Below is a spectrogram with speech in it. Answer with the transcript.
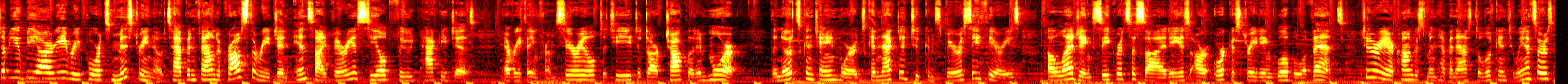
WBRE reports mystery notes have been found across the region inside various sealed food packages, everything from cereal to tea to dark chocolate and more. The notes contain words connected to conspiracy theories alleging secret societies are orchestrating global events. Two area congressmen have been asked to look into answers.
